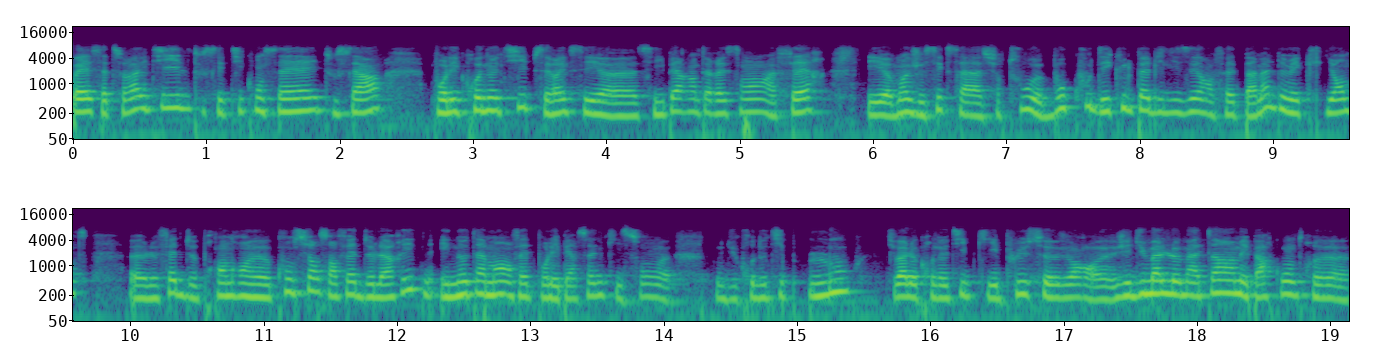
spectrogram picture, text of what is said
ouais, ça te sera utile, tous ces petits conseils, tout ça. Pour les chronotypes, c'est vrai que c'est c'est hyper intéressant à faire. Et moi, je sais que ça a surtout beaucoup déculpabilisé en fait pas mal de mes clientes, le fait de prendre conscience en fait de leur rythme, et notamment en fait pour les personnes qui sont du chronotype loup, tu vois, le chronotype qui est plus genre j'ai du mal le matin, mais par contre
